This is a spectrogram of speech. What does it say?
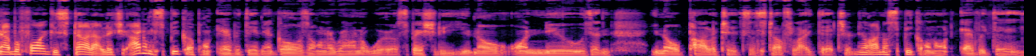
Now, before I get started, I'll let you, I don't speak up on everything that goes on around the world, especially, you know, on news and, you know, politics and stuff like that. You know, I don't speak on, on everything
